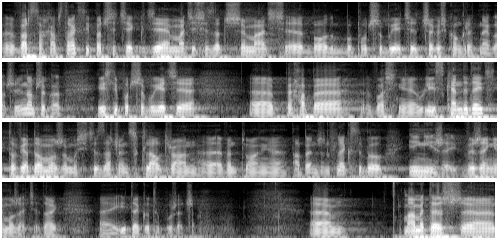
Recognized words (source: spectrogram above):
e, warstwach abstrakcji, patrzycie, gdzie macie się zatrzymać, e, bo, bo potrzebujecie czegoś konkretnego. Czyli na przykład, jeśli potrzebujecie PHP właśnie release candidate, to wiadomo, że musicie zacząć z Cloud Run, ewentualnie App Engine Flexible i niżej. Wyżej nie możecie, tak? I tego typu rzeczy. Mamy też e,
